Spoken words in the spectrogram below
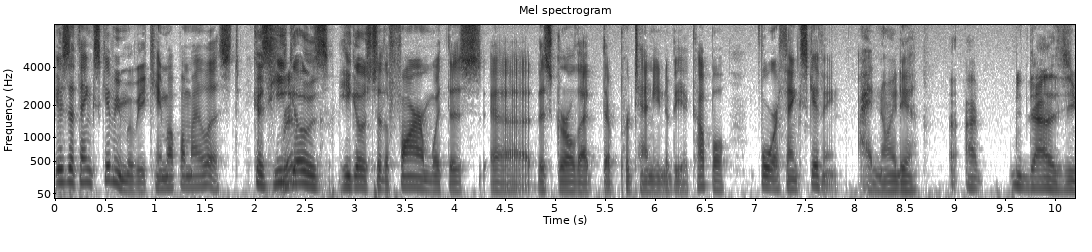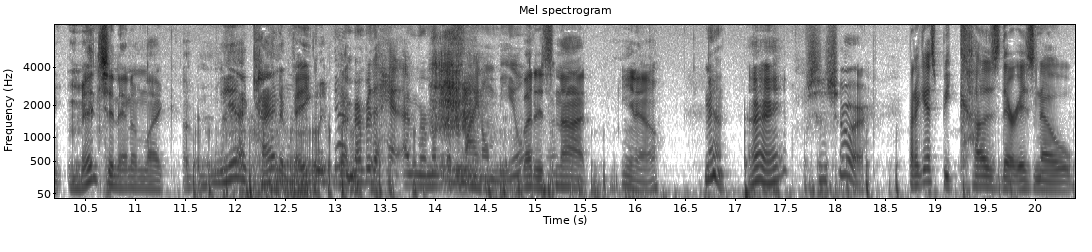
is a Thanksgiving movie. Came up on my list because he Really? goes he goes to the farm with this uh, this girl that they're pretending to be a couple for Thanksgiving. I had no idea. I, now that you mention it, I'm like, uh, yeah, kind of vaguely, I remember the ha- I remember the final meal. but it's not, you know. yeah. All right, sure, sure. But I guess because there is no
